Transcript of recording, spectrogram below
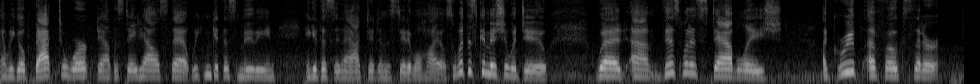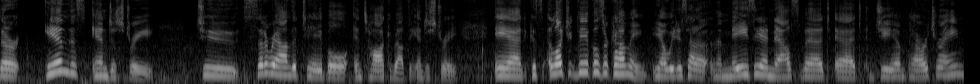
and we go back to work down at the State House, that we can get this moving and get this enacted in the state of Ohio. So what this commission would do, would um, this would establish a group of folks that are that are in this industry to sit around the table and talk about the industry. And because electric vehicles are coming, you know, we just had a, an amazing announcement at GM Powertrain.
